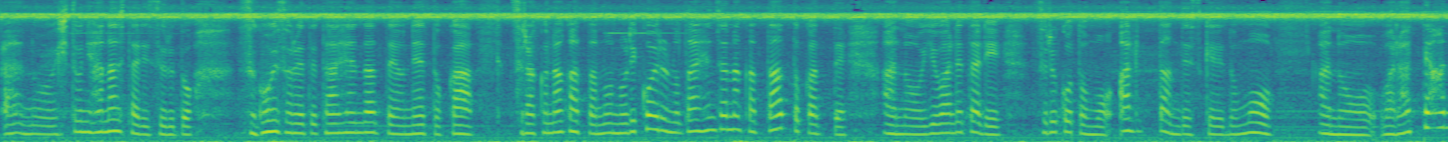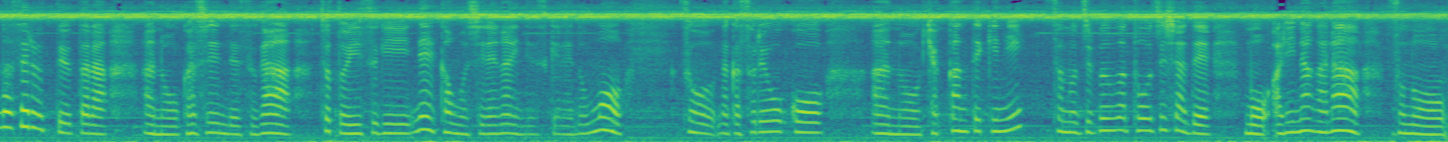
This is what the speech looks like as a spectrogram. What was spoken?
あの人に話したりするとすごいそれって大変だったよねとか辛くなかったの？乗り越えるの大変じゃなかった？とかってあの言われたりすることもあったんですけれどもあの笑って話せるって言ったらあのおかしいんですがちょっと言い過ぎ、ね、かもしれないんですけれどもそうなんかそれをこうあの客観的にその自分は当事者でもありながらその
